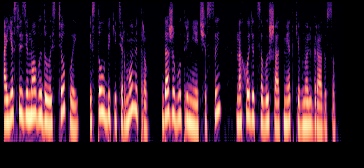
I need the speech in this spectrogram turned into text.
А если зима выдалась теплой, и столбики термометров даже в утренние часы находятся выше отметки в 0 градусов,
